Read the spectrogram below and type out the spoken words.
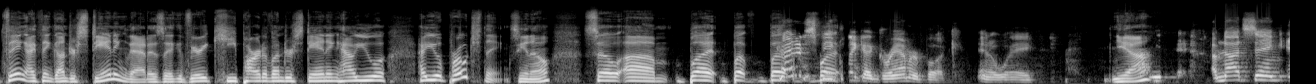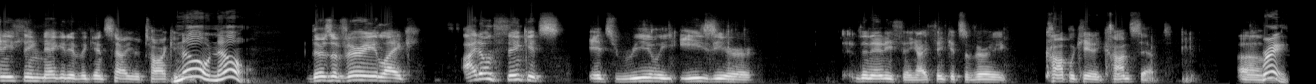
thing I think understanding that is a very key part of understanding how you how you approach things you know so um but but but kind of speak but like a grammar book in a way. Yeah I'm not saying anything negative against how you're talking. no no there's a very like I don't think it's it's really easier than anything. I think it's a very complicated concept. Um, right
